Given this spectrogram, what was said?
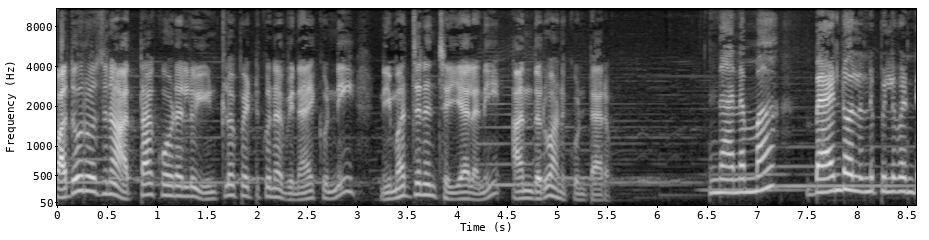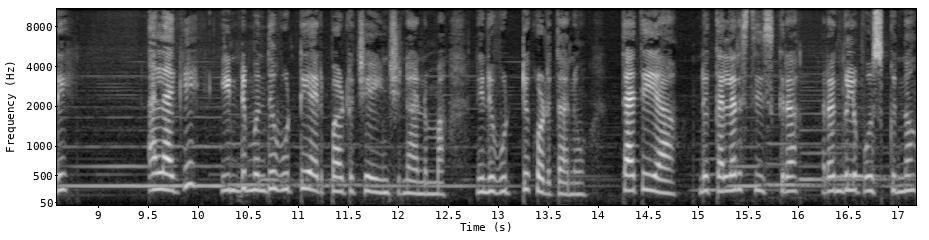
పదో రోజున అత్తాకోడళ్ళు ఇంట్లో పెట్టుకున్న వినాయకుణ్ణి నిమజ్జనం చెయ్యాలని అందరూ అనుకుంటారు. నానమ్మ బ్యాండ్ పిలవండి. అలాగే ఇంటి ముందు ఉట్టి ఏర్పాటు చేయించు నానమ్మ. నేను ఉట్టి కొడతాను. తాతయ్య నువ్వు కలర్స్ తీసుకురా. రంగులు పూసుకుందాం.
